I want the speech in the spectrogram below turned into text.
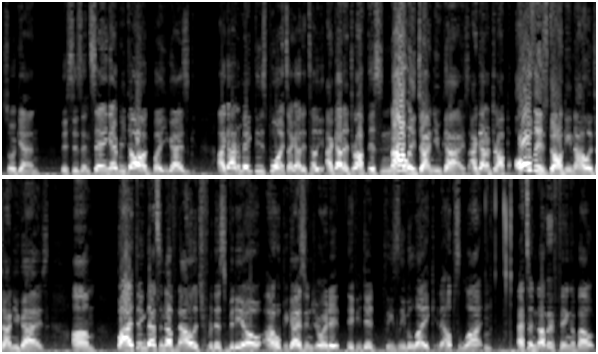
So again, this isn't saying every dog, but you guys I got to make these points. I got to tell you, I got to drop this knowledge on you guys. I got to drop all this doggy knowledge on you guys. Um, but I think that's enough knowledge for this video. I hope you guys enjoyed it. If you did, please leave a like. It helps a lot. And that's another thing about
